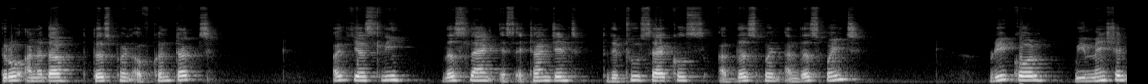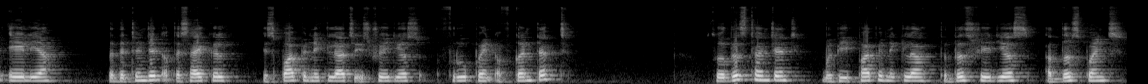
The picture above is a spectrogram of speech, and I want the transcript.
draw another this point of contact. Obviously this line is a tangent to the two circles at this point and this point. Recall we mentioned earlier that the tangent of the circle is perpendicular to its radius through point of contact. So this tangent will be perpendicular to this radius at this point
